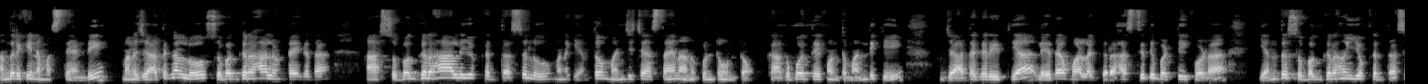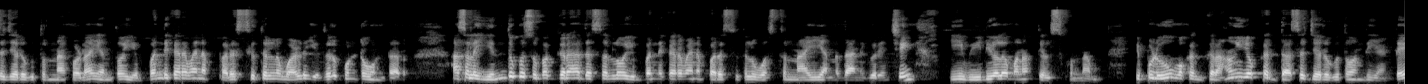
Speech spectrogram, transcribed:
అందరికీ నమస్తే అండి. మన జాతకంలో శుభగ్రహాలు ఉంటాయి కదా. ఆ శుభగ్రహాల యొక్క దశలు మనకి ఎంతో మంచి చేస్తాయని అనుకుంటూ ఉంటాం. కాకపోతే కొంతమందికి జాతకరీత్యా లేదా వాళ్ళ గ్రహస్థితి బట్టి కూడా ఎంత శుభగ్రహం యొక్క దశ జరుగుతున్నా కూడా ఎంతో ఇబ్బందికరమైన పరిస్థితులను వాళ్ళు ఎదుర్కొంటూ ఉంటారు. అసలు ఎందుకు శుభగ్రహ దశల్లో ఇబ్బందికరమైన పరిస్థితులు వస్తున్నాయి అన్న దాని గురించి ఈ వీడియోలో మనం తెలుసుకుందాం. ఇప్పుడు ఒక గ్రహం యొక్క దశ జరుగుతోంది అంటే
